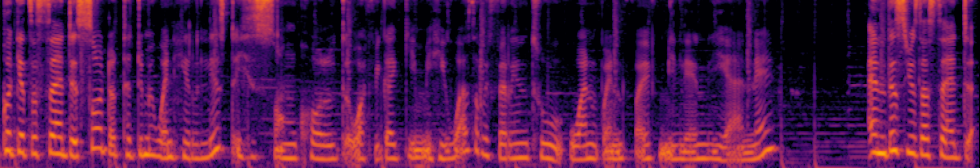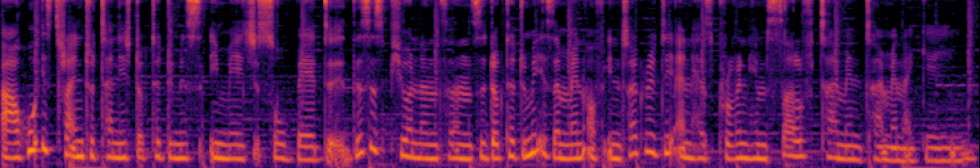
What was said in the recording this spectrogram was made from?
Koketso said, so Dr. Tumi, when he released his song called Wafika Kimi, he was referring to 1.5 million yane. And this user said, uh, who is trying to tarnish Dr. Tumi's image so bad? This is pure nonsense. Dr. Tumi is a man of integrity and has proven himself time and time and again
